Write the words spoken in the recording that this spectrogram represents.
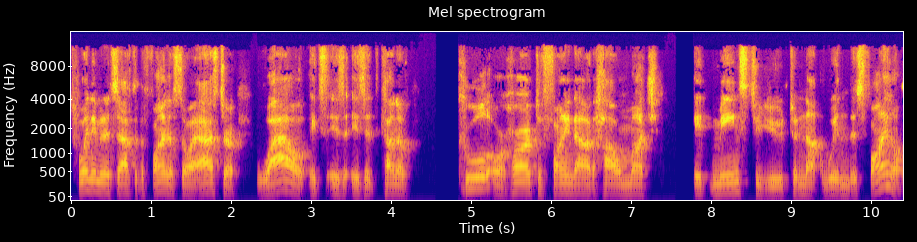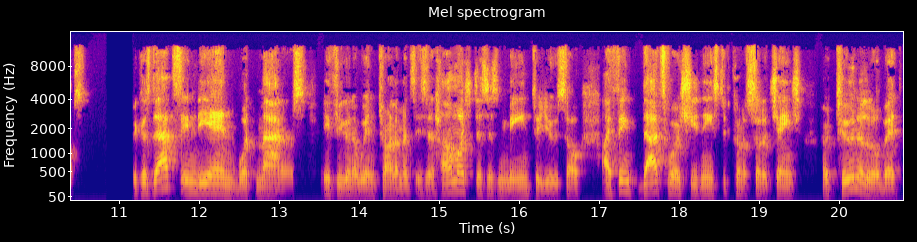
Twenty minutes after the final, so I asked her, "Wow, it's is is it kind of cool or hard to find out how much it means to you to not win this finals?" because that's in the end what matters if you're going to win tournaments is it how much does this mean to you? So i think that's where she needs to kind of sort of change her tune a little bit.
